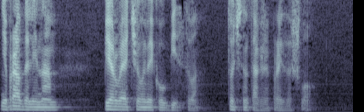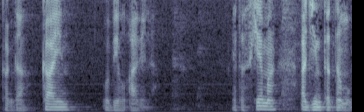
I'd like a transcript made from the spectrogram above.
не правда ли нам, первое человекоубийство. Точно так же произошло, когда Каин убил Авеля. Эта схема один к одному.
